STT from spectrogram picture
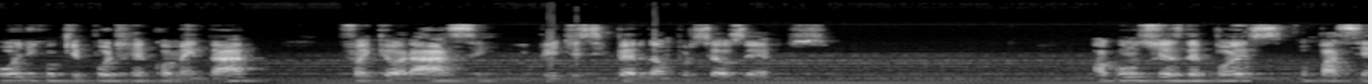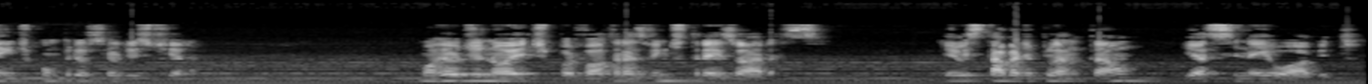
o único que pude recomendar foi que orasse e pedisse perdão por seus erros. Alguns dias depois, o paciente cumpriu seu destino. Morreu de noite, por volta das 23 horas. Eu estava de plantão e assinei o óbito.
